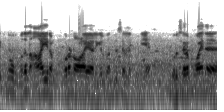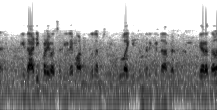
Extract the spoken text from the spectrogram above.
எட்நூறு முதல் ஆயிரம் புறநோயாளிகள் வந்து செல்லக்கூடிய ஒரு சிறப்பு வாய்ந்த இந்த அடிப்படை வசதிகளை மாநில முதலமைச்சர்கள் உருவாக்கி தந்திருக்கின்றார்கள். ஏறத்தாழ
